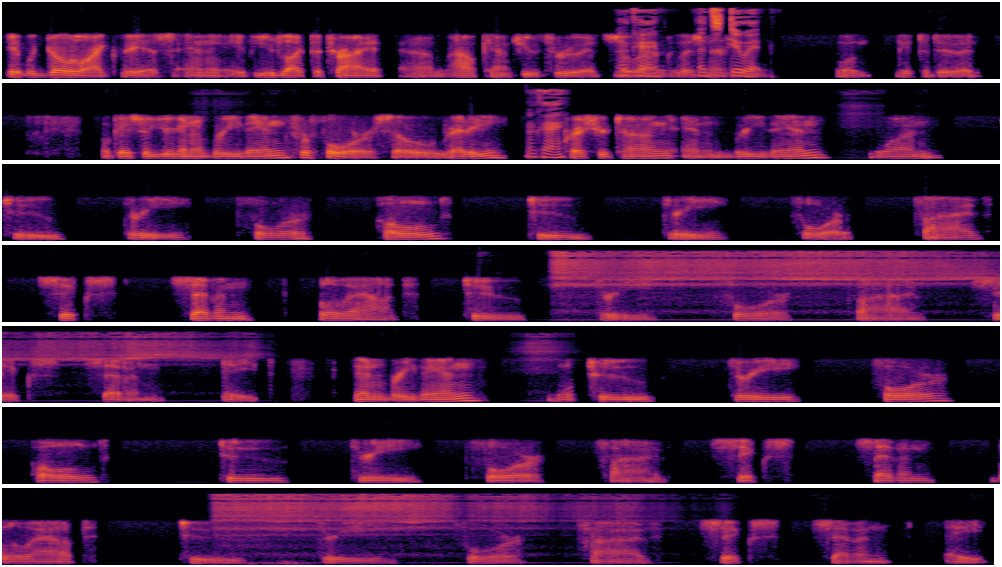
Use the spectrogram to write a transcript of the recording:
it would go like this, and if you'd like to try it, um, I'll count you through it. So Okay, our listeners let's do will, it. will get to do it. Okay, so you're going to breathe in for four. So ready? Okay. Press your tongue and breathe in. One, two, three, four. Hold. Two, three, four, five, six, seven. Blow out. Two, three, four, five, six, seven, eight. Then breathe in. Two, three, four. Hold. Two, three, four, five, six, seven. Blow out. Two, three, four, five, six, seven, eight.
